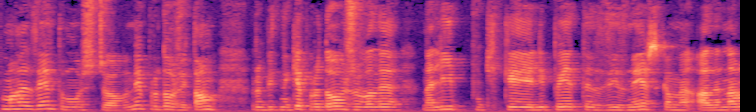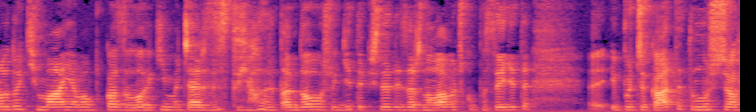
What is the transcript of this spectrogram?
в магазин, тому що вони продовжують там. Робітники продовжували наліпки ліпити зі знижками, але народу тьма. Я вам показувала, в якій ми черзі стояли так довго, що діти пішли десь аж на лавочку посидіти і почекати, тому що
